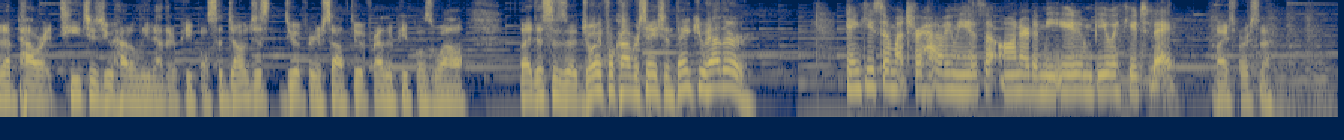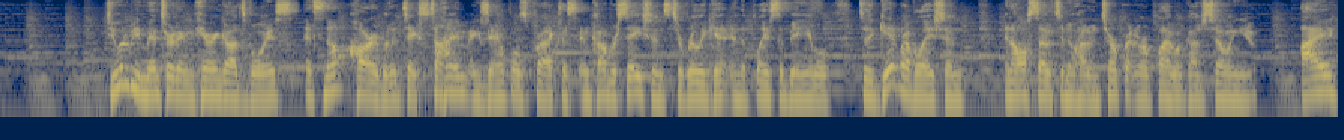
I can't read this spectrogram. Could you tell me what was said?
that have power. It teaches you how to lead other people. So don't just do it for yourself, do it for other people as well. But this is a joyful conversation. Thank you, Heather. Thank you so much for having me. It's an honor to meet you and be with you today. Vice versa. Do you want to be mentored in hearing God's voice? It's not hard, but it takes time, examples, practice, and conversations to really get in the place of being able to get revelation and also to know how to interpret and apply what God's showing you. I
